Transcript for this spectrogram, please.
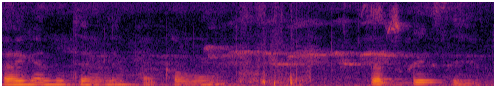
தாய்காந்தி சேனலை பார்க்கவும் சப்ஸ்கிரைப் செய்யவும்.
